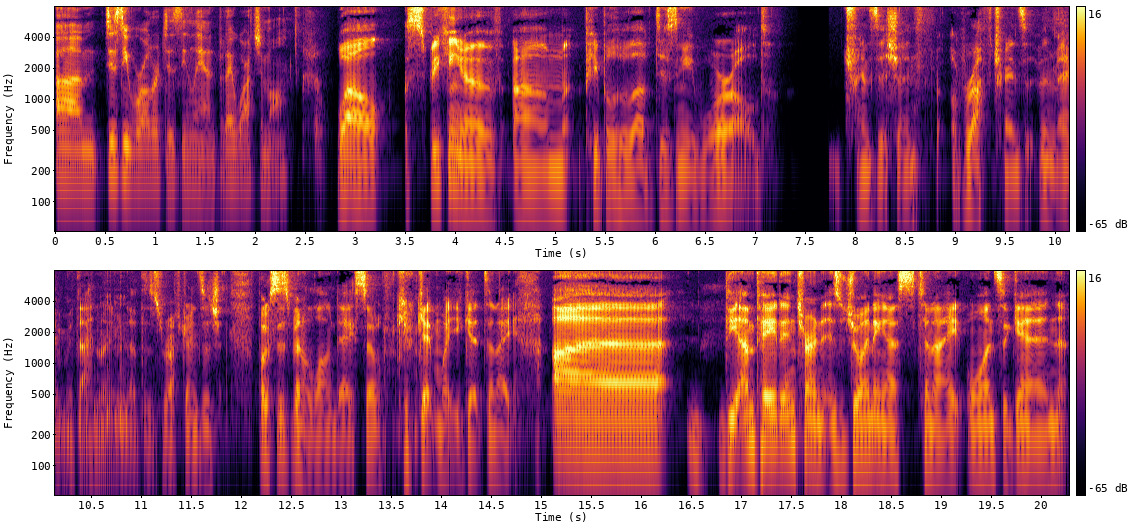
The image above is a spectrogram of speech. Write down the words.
um, Disney World or Disneyland. But I watch them all. Well, speaking of um, people who love Disney World, transition, a rough transition. I don't even know if this is a rough transition, folks. It's been a long day, so you're getting what you get tonight. Uh, the unpaid intern is joining us tonight once again.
